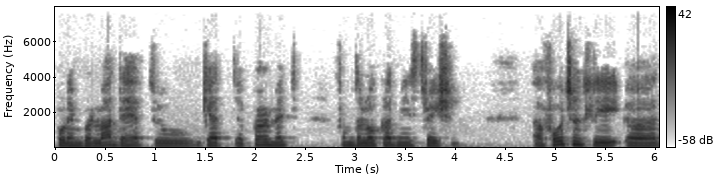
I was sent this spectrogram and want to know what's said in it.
For in Berlin, they have to get the permit from the local administration. Unfortunately, uh,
